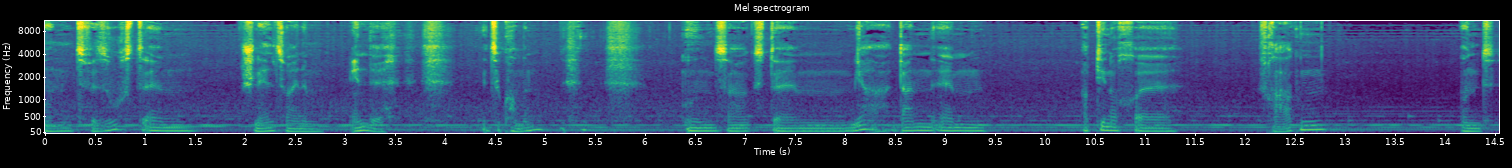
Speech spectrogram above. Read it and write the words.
und versuchst ähm, schnell zu einem Ende zu kommen und sagst, ähm, ja, dann ähm, habt ihr noch äh, Fragen? Und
